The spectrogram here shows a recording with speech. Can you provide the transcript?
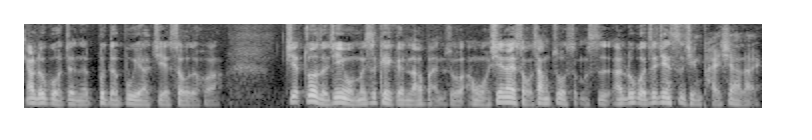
那如果真的不得不要接受的话，接作者建议我们是可以跟老板说啊，我现在手上做什么事啊？如果这件事情排下来。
